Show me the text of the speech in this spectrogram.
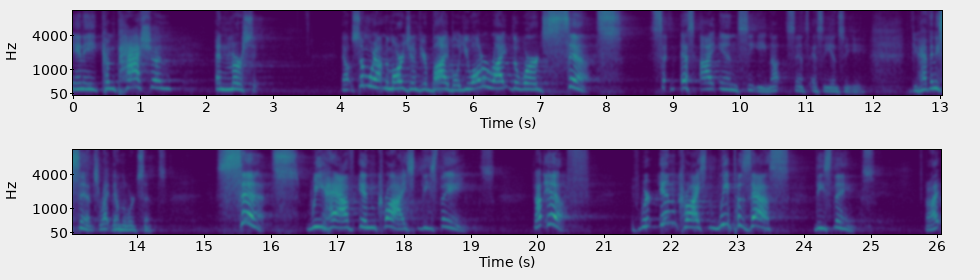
any compassion and mercy. Now, somewhere out in the margin of your Bible, you ought to write the word since. S I N C E, not sense, S E N C E. If you have any sense, write down the word since. Since we have in Christ these things, not if. If we're in Christ, we possess these things. All right?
